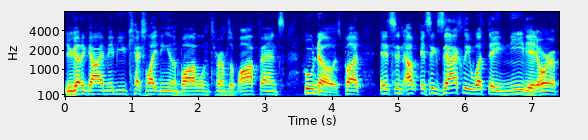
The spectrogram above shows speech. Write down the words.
You got a guy, maybe you catch lightning in the bottle in terms of offense. Who knows? But it's an uh, it's exactly what they needed. Or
